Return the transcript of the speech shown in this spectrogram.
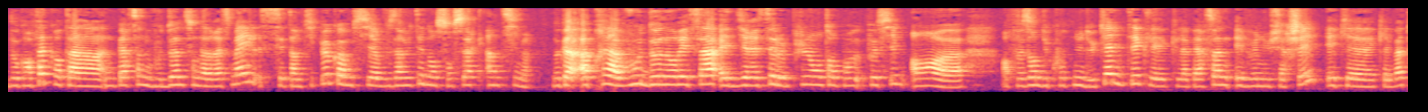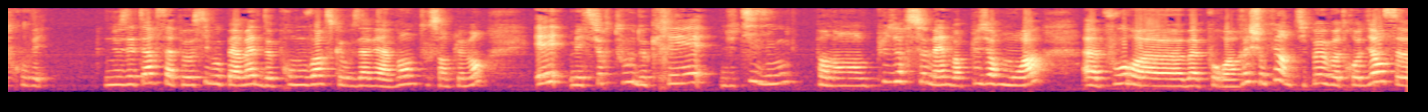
Donc en fait, quand une personne vous donne son adresse mail, c'est un petit peu comme si elle vous invitait dans son cercle intime. Donc après, à vous d'honorer ça et d'y rester le plus longtemps possible en, euh, en faisant du contenu de qualité que, la personne est venue chercher et qu'elle va trouver. Newsletter, ça peut aussi vous permettre de promouvoir ce que vous avez à vendre tout simplement et mais surtout de créer du teasing pendant plusieurs semaines, voire plusieurs mois, euh, pour, euh, bah, pour réchauffer un petit peu votre audience euh,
